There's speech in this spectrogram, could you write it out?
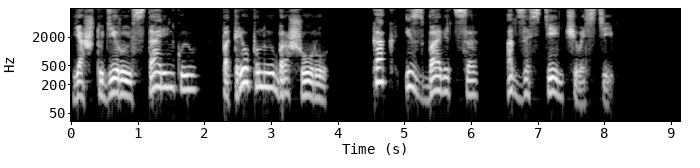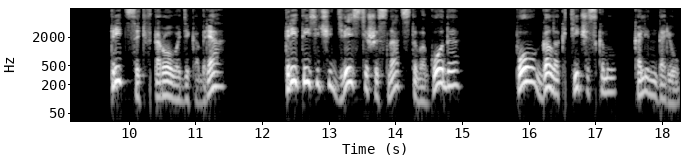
я штудирую старенькую, потрепанную брошюру «Как избавиться от застенчивости». 32 декабря 3216 года по галактическому календарю.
